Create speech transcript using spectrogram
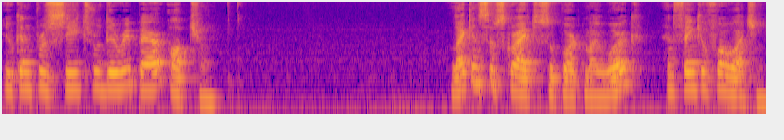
you can proceed through the repair option. Like and subscribe to support my work and thank you for watching.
